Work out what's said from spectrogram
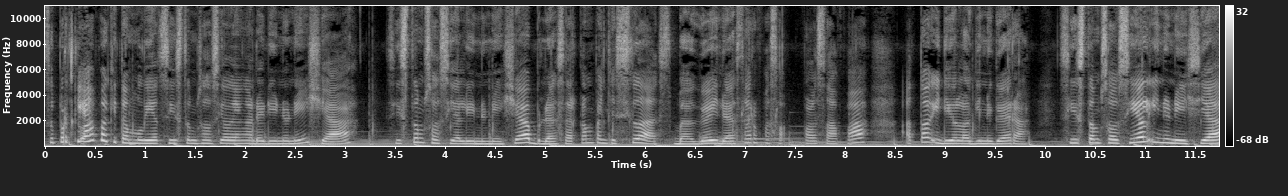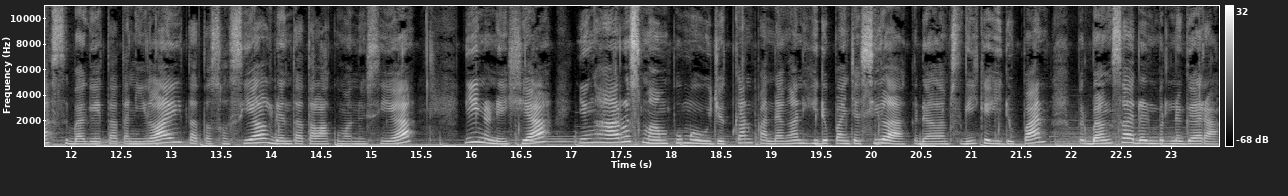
Seperti apa kita melihat sistem sosial yang ada di Indonesia? Sistem sosial di Indonesia berdasarkan Pancasila sebagai dasar falsafah atau ideologi negara. Sistem sosial Indonesia sebagai tata nilai, tata sosial, dan tata laku manusia di Indonesia yang harus mampu mewujudkan pandangan hidup Pancasila ke dalam segi kehidupan berbangsa dan bernegara.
